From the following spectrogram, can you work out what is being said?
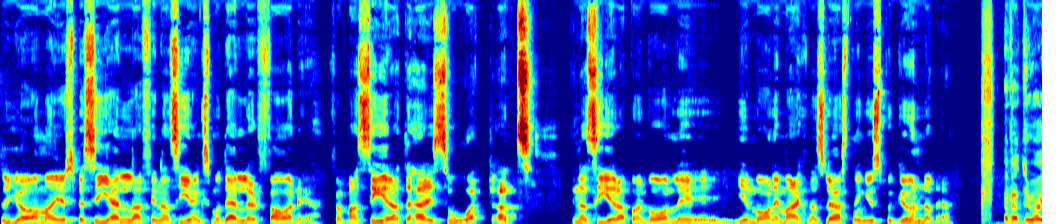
så gör man ju speciella finansieringsmodeller för det. För man ser att det här är svårt att finansiera på en vanlig, i en vanlig marknadslösning just på grund av det. Jag, du har,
